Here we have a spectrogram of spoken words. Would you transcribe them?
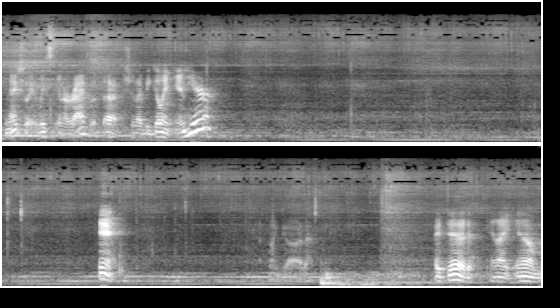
You can actually at least interact with that. Should I be going in here? Eh. Oh my god. I did, and I am.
